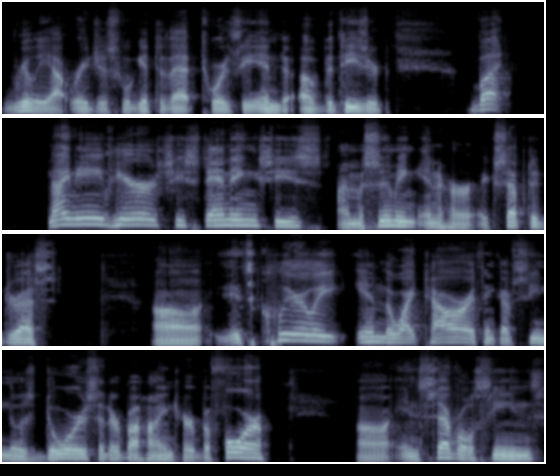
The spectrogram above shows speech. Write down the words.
really outrageous. We'll get to that towards the end of the teaser. But Nynaeve here, she's standing. She's, I'm assuming, in her accepted dress. Uh, it's clearly in the White Tower. I think I've seen those doors that are behind her before uh, in several scenes.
